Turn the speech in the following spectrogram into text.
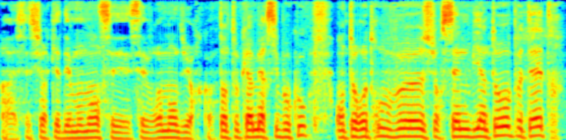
Ah, c'est sûr qu'il y a des moments, c'est c'est vraiment dur, quoi. En tout cas, merci beaucoup. On te retrouve euh, sur scène bientôt, peut-être?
